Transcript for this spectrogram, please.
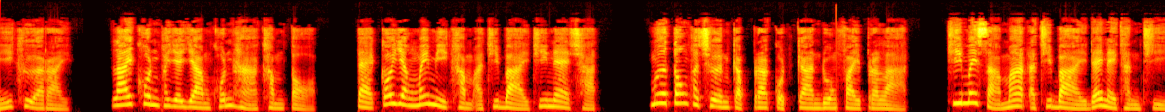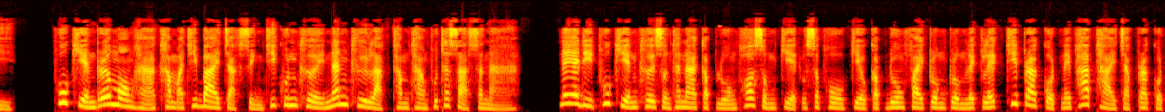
นี้คืออะไร หลายคนพยายามค้นหาคำตอบ แต่ก็ยังไม่มีคำอธิบายที่แน่ชัด เมื่อต้องเผชิญกับปรากฏการดวงไฟประหลาด ที่ไม่สามารถอธิบายได้ในทันที ผู้เขียนเริ่มมองหาคำอธิบายจากสิ่งที่คุ้นเคยนั่นคือหลักธรรมทางพุทธศาสนา ในอดีตผู้เขียนเคยสนทนากับหลวงพ่อสมเกียรติอุสโภเกี่ยวกับดวงไฟกลมๆเล็ก ๆ ที่ปรากฏในภาพถ่ายจากปรากฏ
